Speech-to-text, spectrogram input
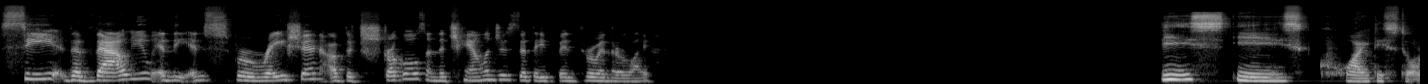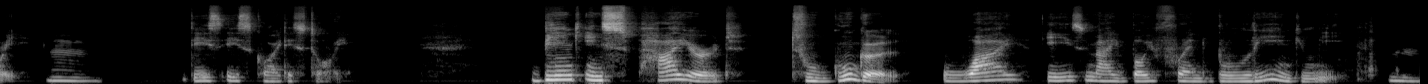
see the value and the inspiration of the struggles and the challenges that they've been through in their life. This is quite a story. Mm. This is quite a story. Being inspired to Google, why is my boyfriend bullying me? Mm.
